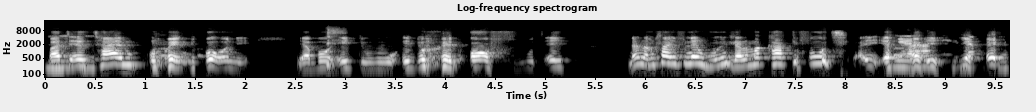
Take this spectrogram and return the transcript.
but Mhm. as time went on yabo it it went off ukuthi hey nanamhlanje kufanele ngivuke ngidlala amakhadi futhi Ayi, Yeah, ayi, yeah, yeah.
